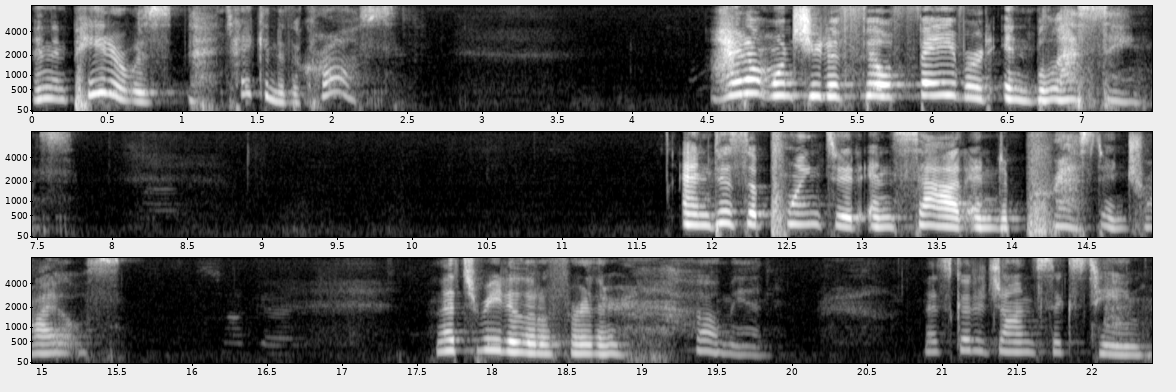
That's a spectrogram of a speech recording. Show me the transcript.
And then Peter was taken to the cross. I don't want you to feel favored in blessings and disappointed and sad and depressed in trials. Let's read a little further. Oh, man. Let's go to John 16.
